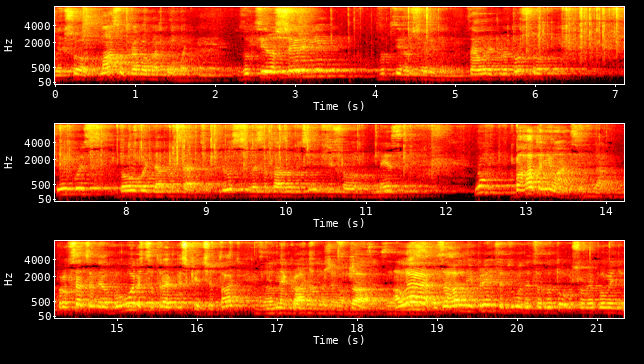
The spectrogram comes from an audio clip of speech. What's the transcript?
Якщо масу треба враховувати. Зубці розширені, зубці розширені. Це говорить про те, що імпульс довго йде по серцю. Плюс висота зубців пішов вниз. Ну, багато нюансів. Да. Про все це не обговорюсь, це треба книжки читати і вникати. Да. Але загальний принцип зводиться до того, що ви повинні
